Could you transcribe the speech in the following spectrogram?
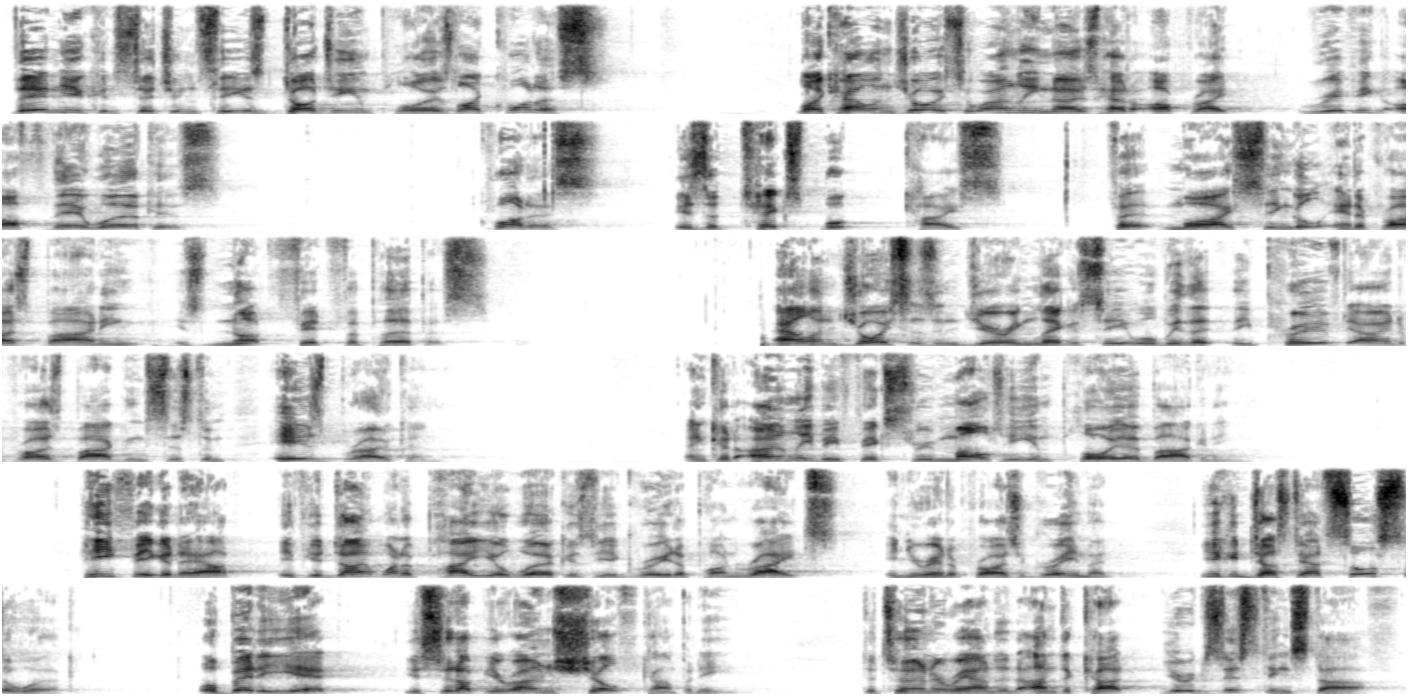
Their new constituency is dodgy employers like Qantas, like Alan Joyce, who only knows how to operate ripping off their workers. Qantas is a textbook case for why single enterprise bargaining is not fit for purpose. Alan Joyce's enduring legacy will be that he proved our enterprise bargaining system is broken and can only be fixed through multi-employer bargaining. He figured out if you don't want to pay your workers the agreed-upon rates in your enterprise agreement, you can just outsource the work. Or better yet, you set up your own shelf company to turn around and undercut your existing staff.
